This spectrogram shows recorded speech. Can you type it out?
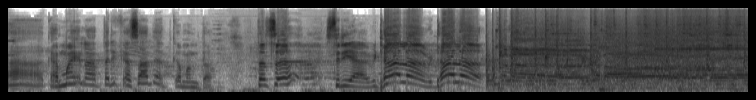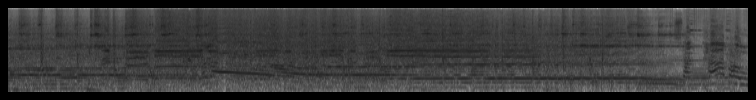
हा काय महिला तरी काय साध्यात का म्हणतात तसं स्त्रिया विठाल विठाल सख्खा भाऊ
